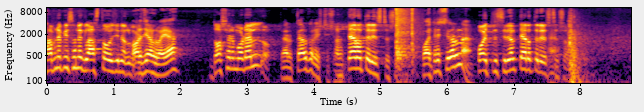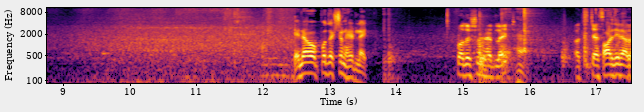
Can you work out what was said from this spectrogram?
সামনে পিছনে গ্লাস তো অরিজিনাল অরিজিনাল ভাইয়া? দশের মডেল তেরো তেরো তো রেজিস্ট্রেশন তেরোতে রেজিস্ট্রেশন পঁয়ত্রিশ সিরিয়াল না? পঁয়ত্রিশ সিরিয়াল তেরোতে রেজিস্ট্রেশন এটাও প্রজেকশন হেডলাইট প্রদর্শন হেডলাইট হ্যাঁ। আচ্ছা অরিজিনাল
